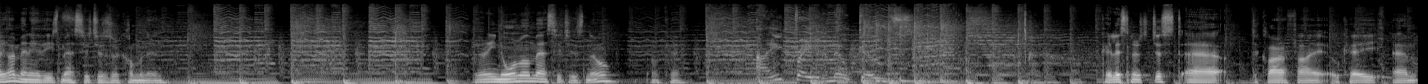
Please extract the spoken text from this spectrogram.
Charlie, how many of these messages are coming in? Are there any normal messages? No? Okay. I ain't afraid of no ghosts. Okay, listeners, just uh, to clarify, okay, um,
